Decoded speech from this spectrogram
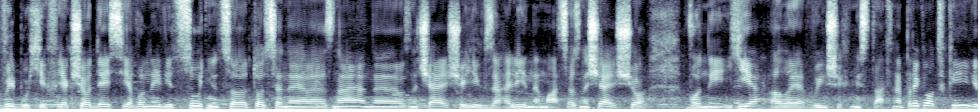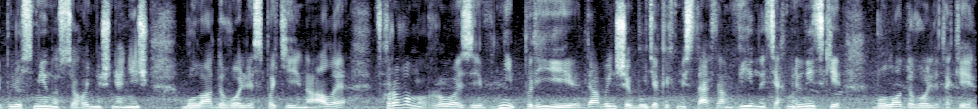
Вибухів, якщо десь вони відсутні, то це не не означає, що їх взагалі нема. Це означає, що вони є, але в інших містах. Наприклад, в Києві плюс-мінус сьогоднішня ніч була доволі спокійна. Але в Кривому Розі, в Дніпрі, да, в інших будь-яких містах, там Вінниця, Хмельницький, було доволі таки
